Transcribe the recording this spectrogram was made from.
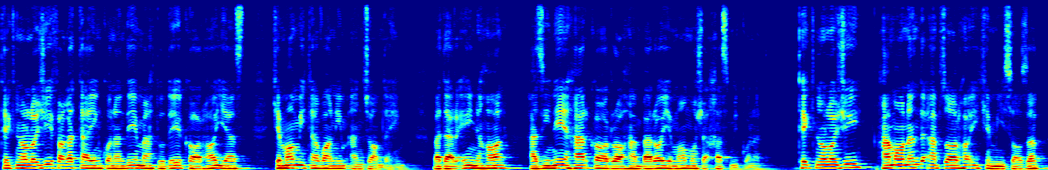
تکنولوژی فقط تعیین کننده محدوده کارهایی است که ما می توانیم انجام دهیم و در عین حال هزینه هر کار را هم برای ما مشخص می کند. تکنولوژی همانند ابزارهایی که می سازد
